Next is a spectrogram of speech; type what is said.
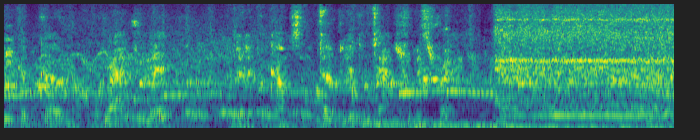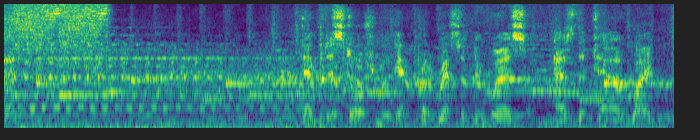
The loudspeaker cone gradually until it becomes totally detached from its frame. Then the distortion will get progressively worse as the tear widens.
